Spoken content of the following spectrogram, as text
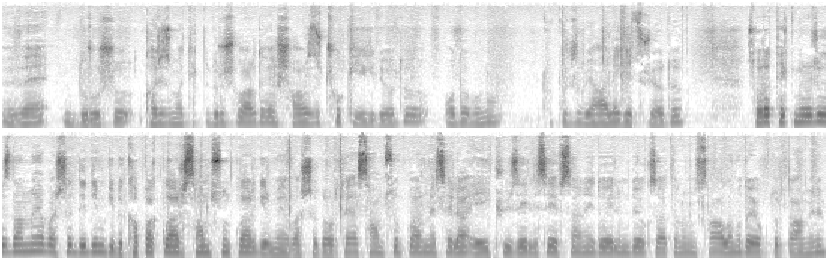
Ve duruşu, karizmatik bir duruşu vardı ve şarjı çok iyi gidiyordu. O da bunu tutucu bir hale getiriyordu. Sonra teknoloji hızlanmaya başladı. Dediğim gibi kapaklar, Samsung'lar girmeye başladı ortaya. Samsung'lar mesela E250'si efsaneydi o elimde yok. Zaten onun sağlamı da yoktur tahminim.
